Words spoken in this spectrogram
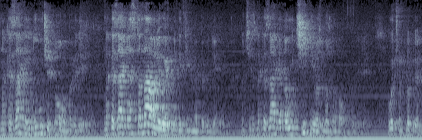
Наказание не учит новому поведению. Наказание останавливает негативное поведение но через наказание научить невозможно новому поведению. Вот в чём проблема.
